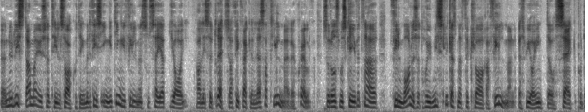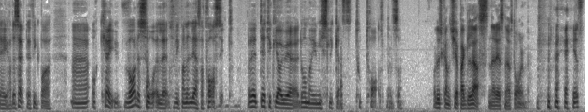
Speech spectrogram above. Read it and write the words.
Eh, Nu listar man ju sig till saker och ting, men det finns ingenting i filmen som säger att jag har listat ut rätt. Så jag fick verkligen läsa till med det själv. Så de som har skrivit det här filmmanuset har ju misslyckats med att förklara filmen eftersom jag inte var säker på det jag hade sett. Jag fick bara, eh, okej, var det så eller så fick man läsa facit. Och det, det tycker jag ju är, då har man ju misslyckats totalt alltså. Och du ska inte köpa glass när det är snöstorm. Helst,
